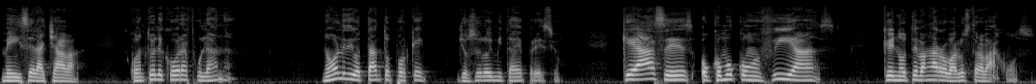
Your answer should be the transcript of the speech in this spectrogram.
me dice la chava, ¿cuánto le cobra fulana? No le digo tanto porque yo se lo doy mitad de precio. ¿Qué haces o cómo confías que no te van a robar los trabajos?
